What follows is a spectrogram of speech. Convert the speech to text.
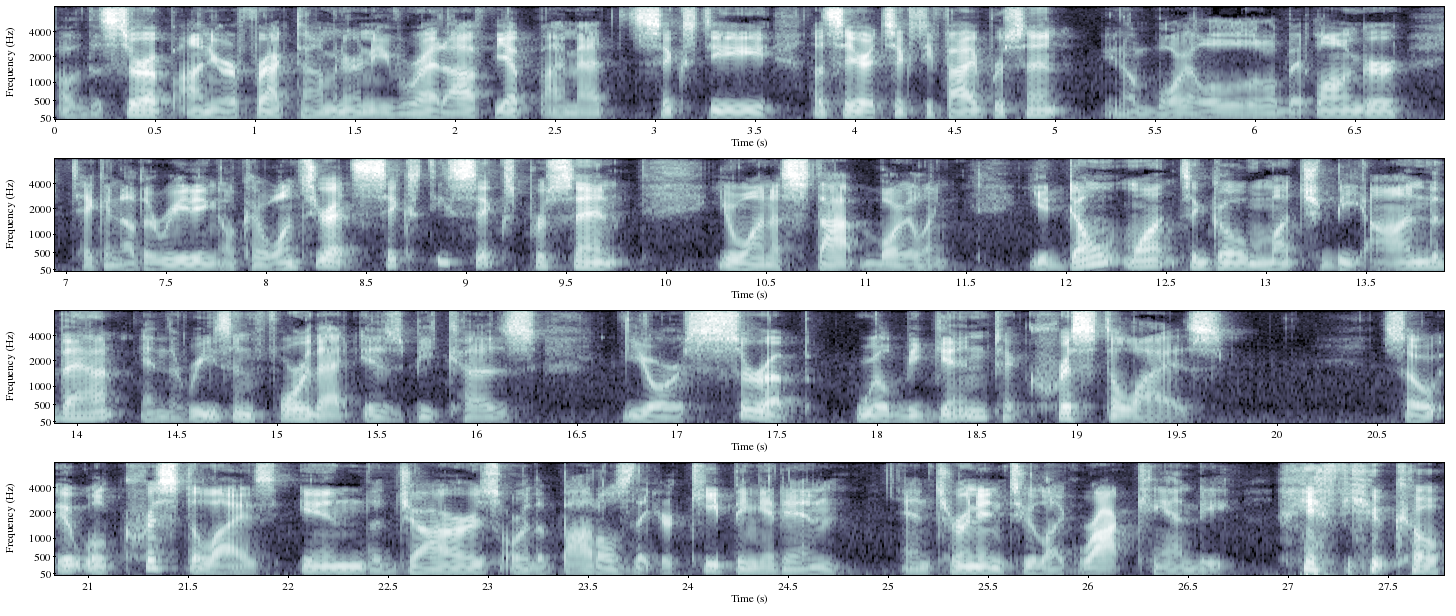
of the syrup on your refractometer and you've read off, yep, I'm at 60, let's say you're at 65%, you know, boil a little bit longer, take another reading. Okay, once you're at 66%, you want to stop boiling. You don't want to go much beyond that, and the reason for that is because your syrup will begin to crystallize. So it will crystallize in the jars or the bottles that you're keeping it in and turn into like rock candy if you go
